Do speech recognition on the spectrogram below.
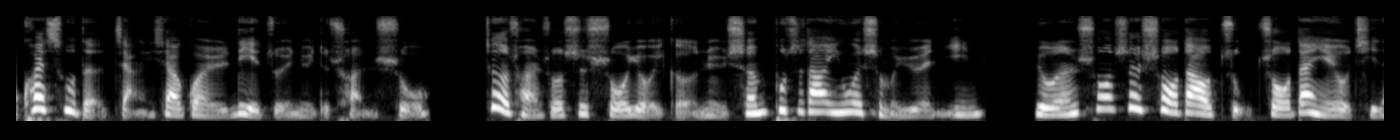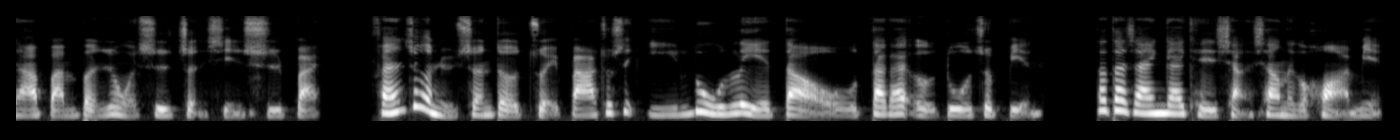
我快速的讲一下关于裂嘴女的传说。这个传说是说，有一个女生不知道因为什么原因，有人说是受到诅咒，但也有其他版本认为是整形失败。反正这个女生的嘴巴就是一路裂到大概耳朵这边。那大家应该可以想象那个画面。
